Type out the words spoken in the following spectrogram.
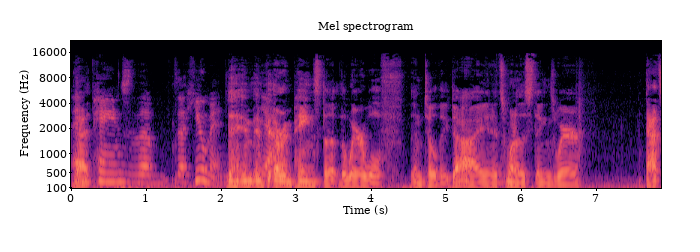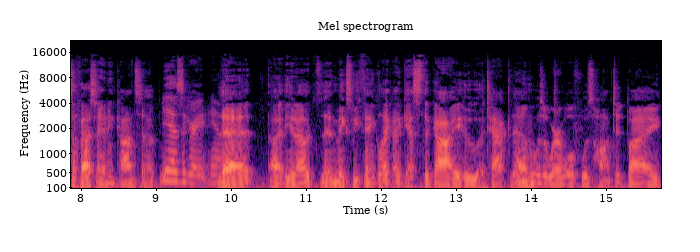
and that pains the the human. the, im, im- Yeah. or impains the, the werewolf until they die and it's one of those things where that's a fascinating concept yeah, it's a great. Yeah. that uh, you know it, it makes me think like I guess the guy who attacked them who was a werewolf was haunted by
